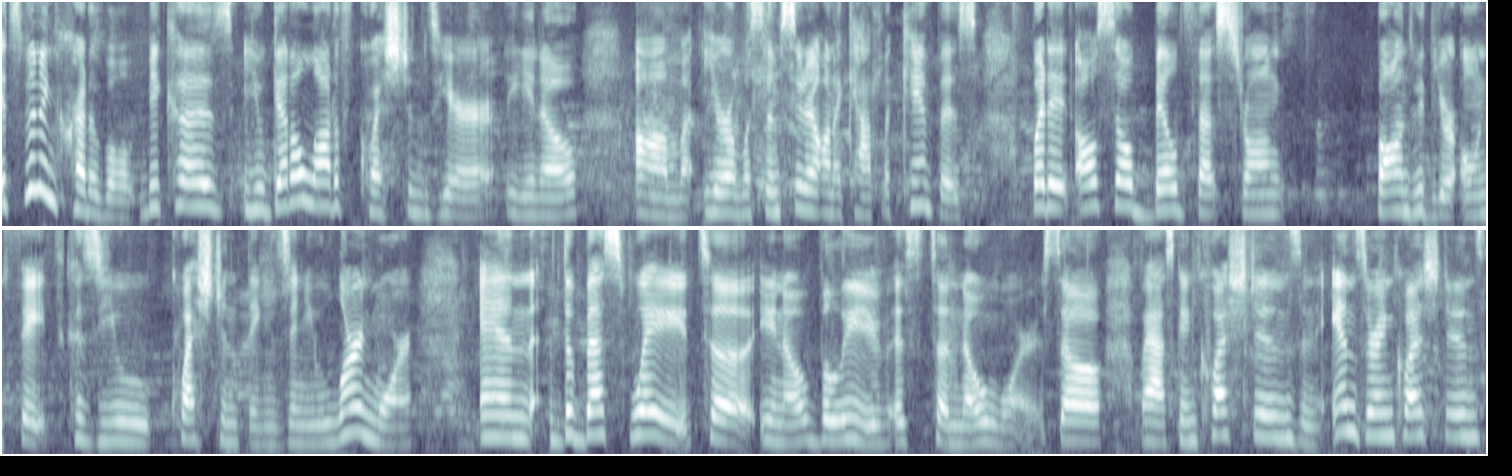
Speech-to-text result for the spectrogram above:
it's been incredible because you get a lot of questions here. You know, um, you're a Muslim student on a Catholic campus, but it also builds that strong bond with your own faith because you question things and you learn more. And the best way to, you know, believe is to know more. So by asking questions and answering questions,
